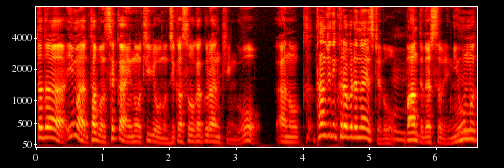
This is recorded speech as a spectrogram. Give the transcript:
ただ今多分世界の企業の時価総額ランキングをあのか単純に比べれないですけど、んバーンって出したのに日本の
